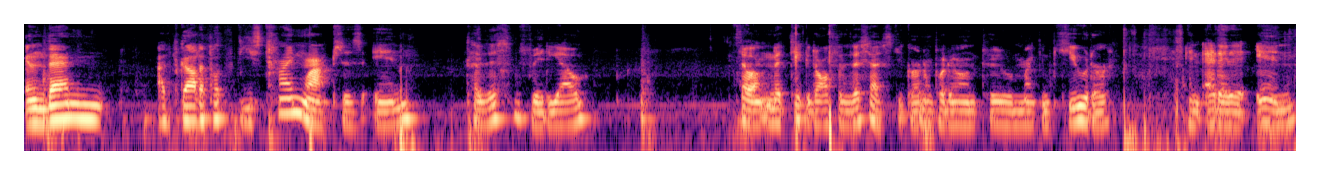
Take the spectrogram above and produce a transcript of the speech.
And then I've got to put these time lapses in to this video. So I'm gonna take it off of this SD card and put it onto my computer and edit it in.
